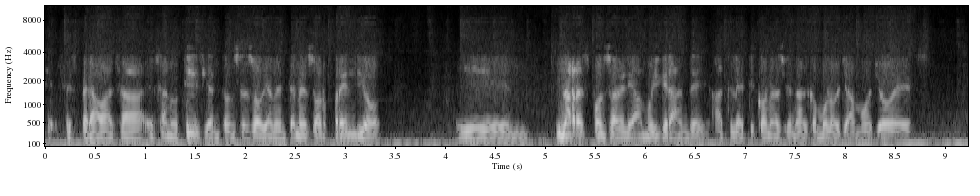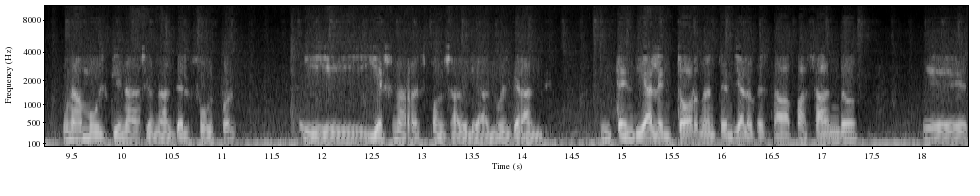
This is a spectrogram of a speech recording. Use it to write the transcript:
se, se esperaba esa, esa noticia. Entonces, obviamente me sorprendió. eh, una responsabilidad muy grande. Atlético Nacional, como lo llamo yo, es una multinacional del fútbol y, y es una responsabilidad muy grande. Entendía el entorno, entendía lo que estaba pasando, eh,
